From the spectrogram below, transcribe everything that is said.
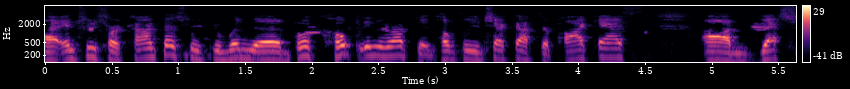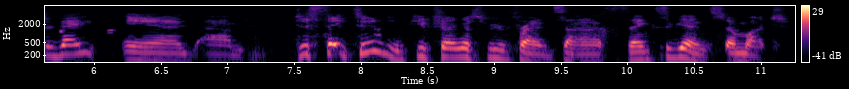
uh, entries for a contest where you can win the book Hope Interrupted. Hopefully, you checked out their podcast um, yesterday. And um, just stay tuned and keep sharing us with your friends. Uh, thanks again so much.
